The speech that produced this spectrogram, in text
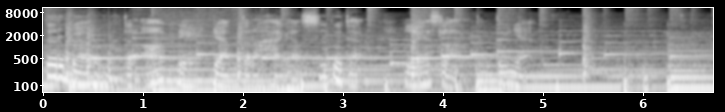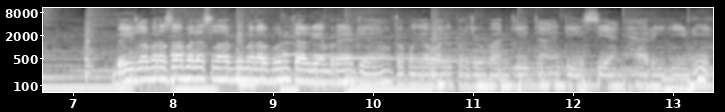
terbaru, terupdate, dan terhangat seputar Leslar tentunya. Baiklah para sahabat Leslar di mana pun kalian berada untuk mengawali perjumpaan kita di siang hari ini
